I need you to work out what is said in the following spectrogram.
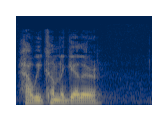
how we come together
